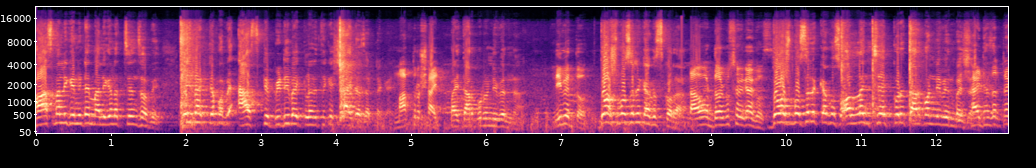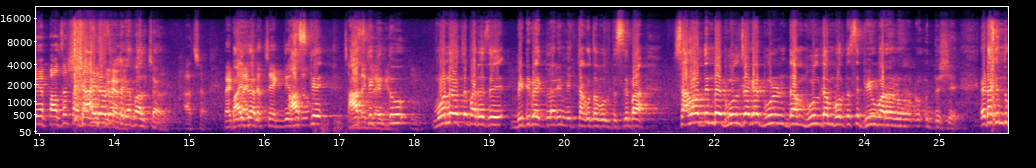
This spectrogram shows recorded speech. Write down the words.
ফার্স্ট মালিক এনিটাইম মালিকানা চেঞ্জ হবে। এই বাইকটা পাবে আজকে বিডি বাইক গ্যালারি থেকে ষাট হাজার টাকায়। মাত্র ষাট। ভাই তারপরে নেবেন না। নিবেন তো? দশ বছরের কাগজ করা। তাও দশ বছরের কাগজ? দশ বছরের কাগজ অনলাইন চেক করে তারপর নেবেন ভাই। ষাট হাজার টাকা পালসার তাও ষাট হাজার টাকা। পালচার আচ্ছা ভাই ভাইজান, চেক দিন। আজকে আজকে কিন্তু মনে হতে পারে যে বিডি বাইক গ্যালারি মিথ্যা কথা বলতেছে বা সালাউদ্দিন ভাই ভুল জায়গায় ভুল দাম ভুল দাম বলতেছে ভিউ বাড়ানোর উদ্দেশ্যে। এটা কিন্তু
